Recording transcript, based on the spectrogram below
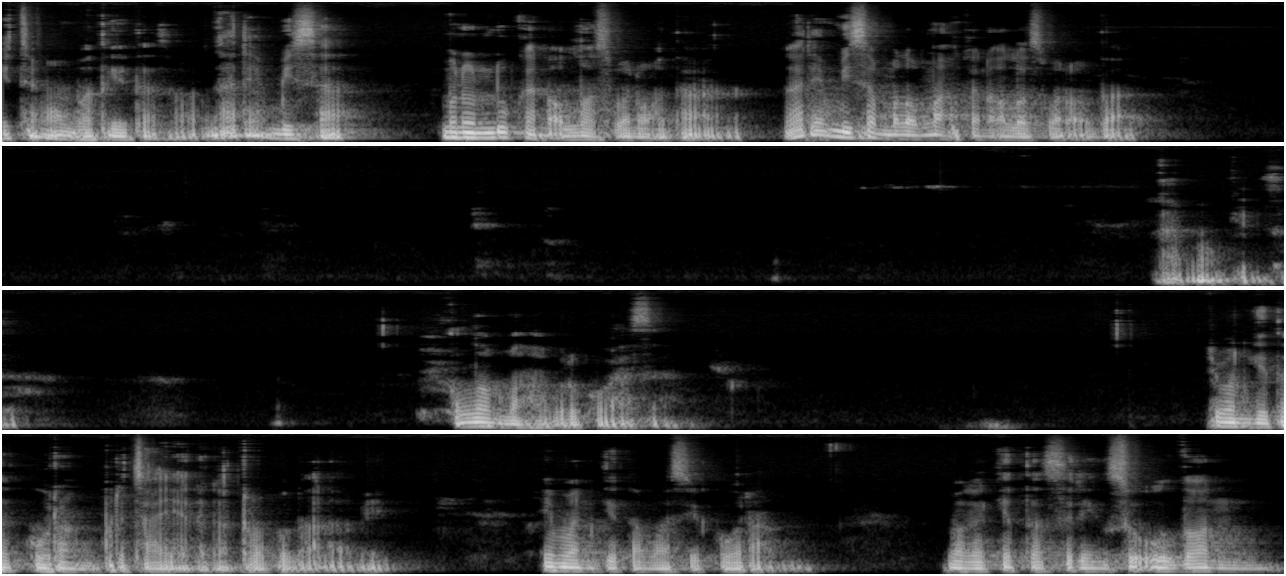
Itu yang membuat kita sama. Nggak ada yang bisa menundukkan Allah Subhanahu wa ada yang bisa melemahkan Allah taala. Nggak mungkin. Allah Maha berkuasa. Cuman kita kurang percaya dengan Rabbul Alamin. Iman kita masih kurang. Maka kita sering suudon,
